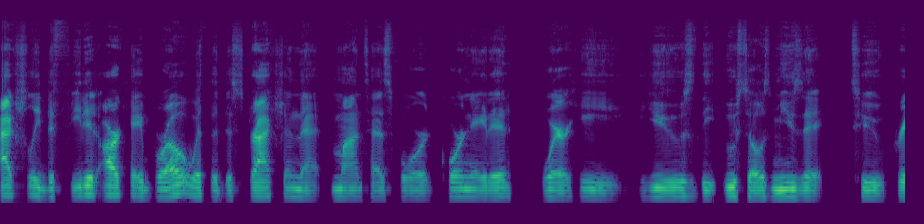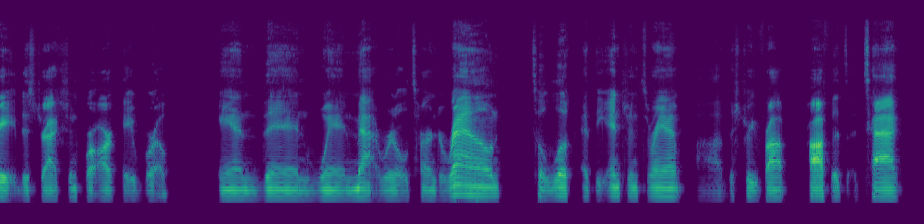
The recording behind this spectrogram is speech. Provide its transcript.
actually defeated RK Bro with the distraction that Montez Ford coordinated, where he used the Usos music to create distraction for RK Bro. And then when Matt Riddle turned around, to look at the entrance ramp. Uh, the Street Pro- Profits attacked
